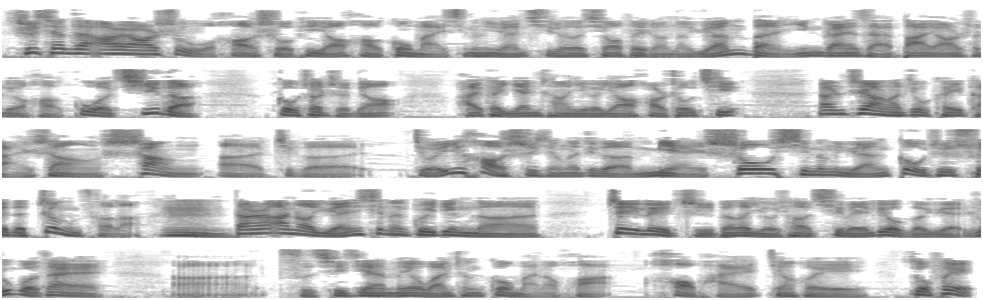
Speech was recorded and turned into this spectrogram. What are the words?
之前在二月二十五号首批摇号购买新能源汽车的消费者呢，原本应该在八月二十六号过期的购车指标还可以延长一个摇号周期，但是这样呢就可以赶上上呃这个九月一号实行的这个免收新能源购置税的政策了。嗯，当然按照原先的规定呢，这一类指标的有效期为六个月，如果在啊，此期间没有完成购买的话，号牌将会作废，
